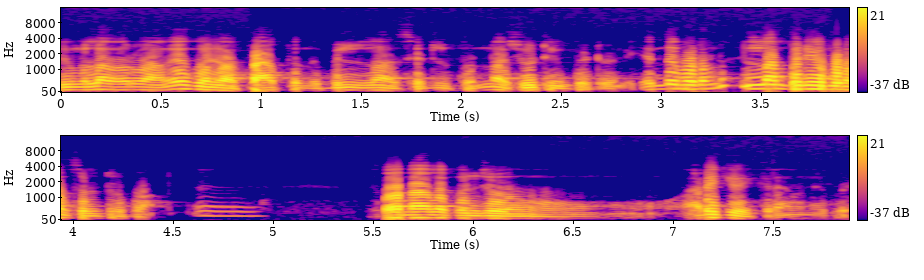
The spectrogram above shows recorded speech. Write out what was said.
இவங்கெல்லாம் வருவாங்க. கொஞ்சம் பார்த்து இந்த பில்லாம் செட்டில் பண்ணி நான் ஷூட்டிங் போயிட்டு வேண்டிய எந்த படம் எல்லாம் பெரிய படம் சொல்லிட்டு இருப்பான். ஸோ அதனால கொஞ்சம் அடக்கி வைக்கிறேன் அவனை இப்போ.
